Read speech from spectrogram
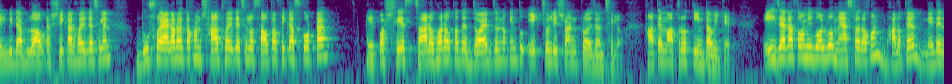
এলবিডাব্লিউ আউটের শিকার হয়ে গেছিলেন। দুশো এগারোয় তখন সাত হয়ে গেছিল সাউথ আফ্রিকা স্কোরটা এরপর শেষ চার ওভারেও তাদের জয়ের জন্য কিন্তু একচল্লিশ রান প্রয়োজন ছিল। হাতে মাত্র তিনটা উইকেট এই জায়গা তো আমি বলব, ম্যাচটা তখন ভারতের মেয়েদের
